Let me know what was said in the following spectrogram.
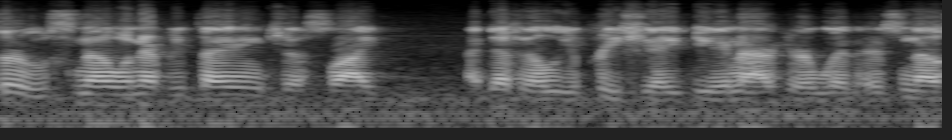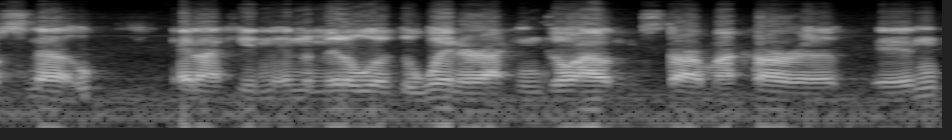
through snow and everything, just like I definitely appreciate being out here when there's no snow and I can in the middle of the winter I can go out and start my car up and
